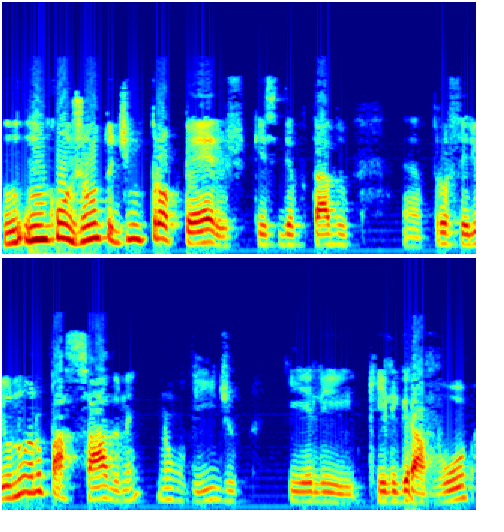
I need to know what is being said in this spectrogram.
um, um, conjunto de impropérios que esse deputado é, proferiu no ano passado, né, num vídeo que ele, que ele gravou,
